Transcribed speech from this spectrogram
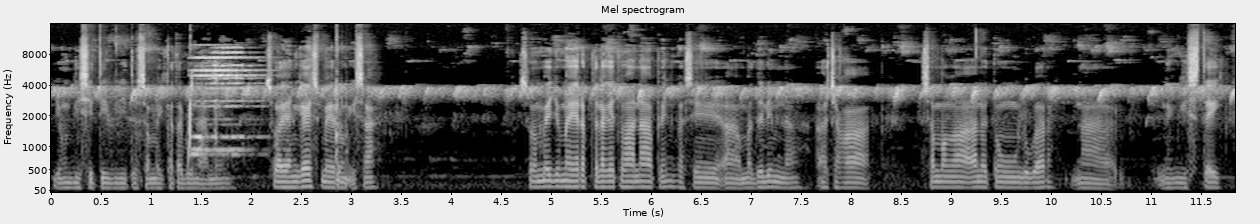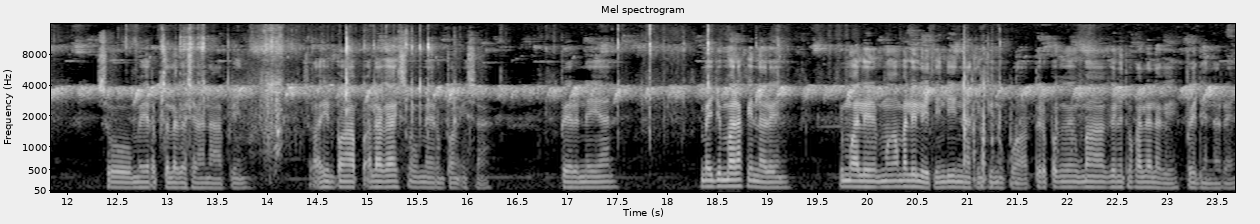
yung DCTV dito sa may katabi namin. So ayan guys, mayroong isa. So medyo mahirap talaga ito hanapin kasi ah, madilim na at saka sa mga ano tong lugar na nag-stay. So mahirap talaga siya hanapin. So ayun pa nga pala guys, so, meron pang isa. Pero na yan, medyo malaki na rin. Yung mali, mga maliliit, hindi natin kinukuha. Pero pag mga ganito kalalaki, pwede na rin.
